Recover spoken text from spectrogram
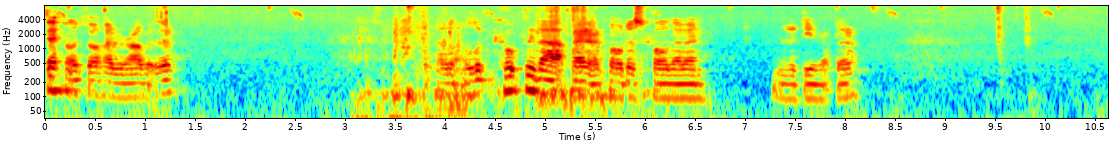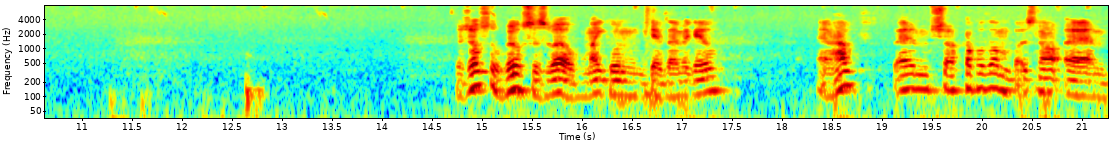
Definitely I had a rabbit there. I'll, look. Hopefully that predator call does call them in. There's a deer up there. There's also wolves as well. Might go and give them a go. And I have um, shot a couple of them, but it's not. Um,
